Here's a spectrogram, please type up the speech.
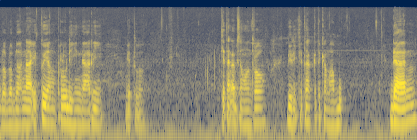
bla bla bla. Nah itu yang perlu dihindari gitu loh. Kita nggak bisa ngontrol diri kita ketika mabuk. Dan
